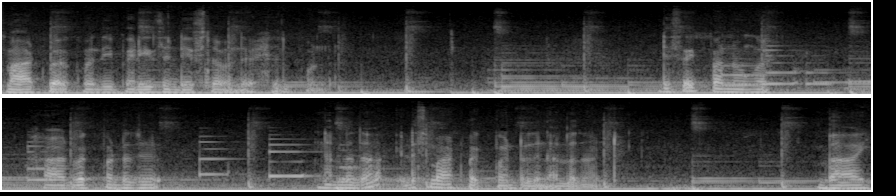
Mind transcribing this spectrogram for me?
ஸ்மார்ட் ஒர்க் வந்து இப்போ ரீசெண்ட் டேஸில் வந்து ஹெல்ப் பண்ணும். டிசைட் பண்ணுவோங்க ஹார்ட் ஒர்க் பண்ணுறது நல்லதா? இல்லை ஸ்மார்ட் ஒர்க் பண்ணுறது நல்லதான்ட்டு? பாய்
